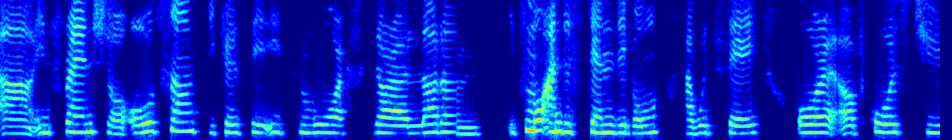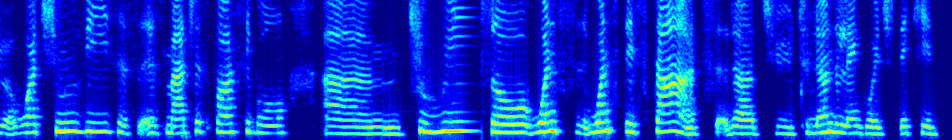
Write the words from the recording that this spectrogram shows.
uh, in French or old songs because they, it's more. There are a lot of um, it's more understandable, I would say. Or, of course, to watch movies as, as much as possible, um, to read. So once once they start uh, to to learn the language, they can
